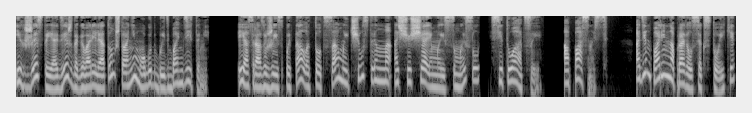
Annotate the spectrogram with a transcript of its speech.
Их жесты и одежда говорили о том, что они могут быть бандитами я сразу же испытала тот самый чувственно ощущаемый смысл ситуации — опасность. Один парень направился к стойке,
